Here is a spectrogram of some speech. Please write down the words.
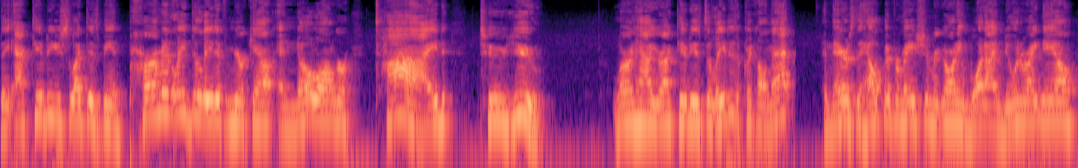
The activity you selected is being permanently deleted from your account and no longer tied to you. Learn how your activity is deleted. Click on that. And there's the help information regarding what I'm doing right now.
